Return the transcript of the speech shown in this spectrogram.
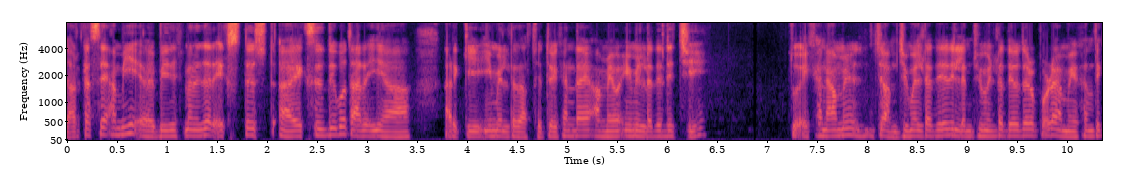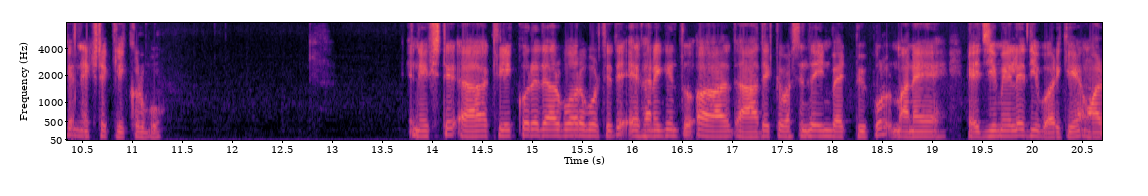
যার কাছে আমি বিজনেস ম্যানেজার এক্সেস এক্সেস দিব, তার আর কি ইমেলটা চাচ্ছে তো এখানটায় আমি ইমেলটা দিয়ে দিচ্ছি। তো এখানে আমি জিমেলটা দিয়ে দিলাম। জিমেলটা দিয়ে দেওয়ার পরে আমি এখান থেকে নেক্সটে ক্লিক করব। নেক্সটে ক্লিক করে দেওয়ার পরবর্তীতে এখানে কিন্তু দেখতে পাচ্ছেন যে ইনভাইট পিপল মানে এই জিমেলে দিব আর কি আমার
